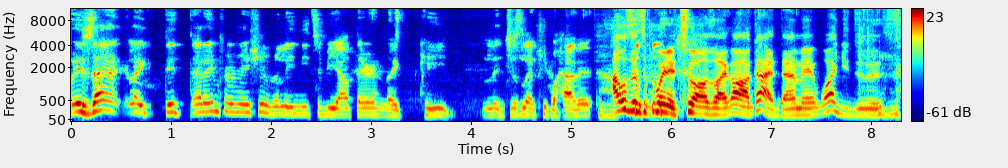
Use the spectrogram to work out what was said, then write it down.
is that like did that information really need to be out there? Like, can you just let people have it? I was disappointed too. I was like, oh god damn it, why'd you do this?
